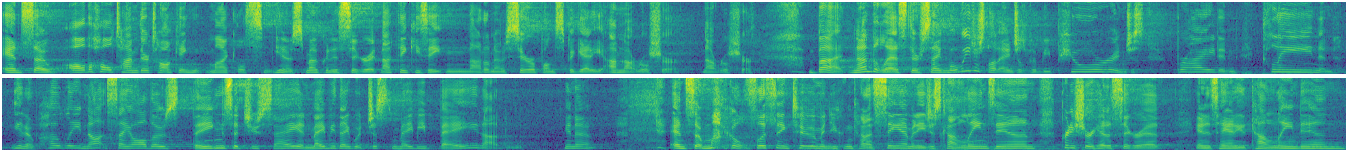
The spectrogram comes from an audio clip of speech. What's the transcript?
And so all the whole time they're talking, Michael's, you know, smoking his cigarette, and I think he's eating, I don't know, syrup on spaghetti. I'm not real sure, not real sure. But nonetheless, they're saying, well, we just thought angels would be pure and just bright and clean and, you know, holy, not say all those things that you say, and maybe they would just maybe bathe, you know. And so Michael's listening to him, and you can kind of see him, and he just kind of leans in. Pretty sure he had a cigarette in his hand. He kind of leaned in,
